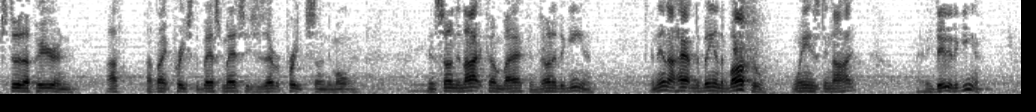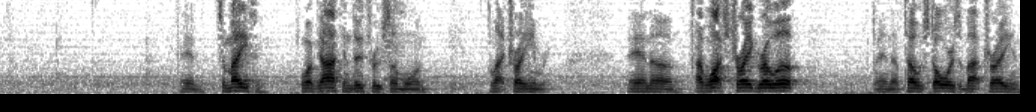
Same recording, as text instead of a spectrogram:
stood up here and I, I think preached the best message he's ever preached Sunday morning. And Sunday night, come back and done it again. And then I happened to be in the bunker Wednesday night, and he did it again. And it's amazing what God can do through someone like Trey Emery. And uh, I've watched Trey grow up, and I've told stories about Trey, and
